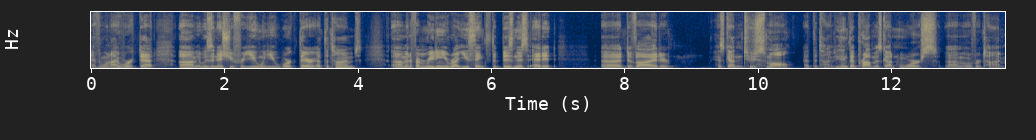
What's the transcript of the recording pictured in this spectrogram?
everyone I've worked at. Um, it was an issue for you when you worked there at the Times. Um, and if I'm reading you right, you think the business edit uh, divide or, has gotten too small at the Times. You think that problem has gotten worse um, over time?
